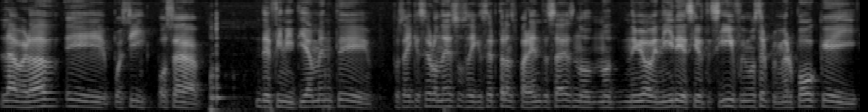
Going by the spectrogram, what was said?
La verdad, eh, pues sí, o sea, definitivamente, pues hay que ser honestos, hay que ser transparentes, ¿sabes? No, no, iba a venir y decirte, sí, fuimos el primer poke y,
